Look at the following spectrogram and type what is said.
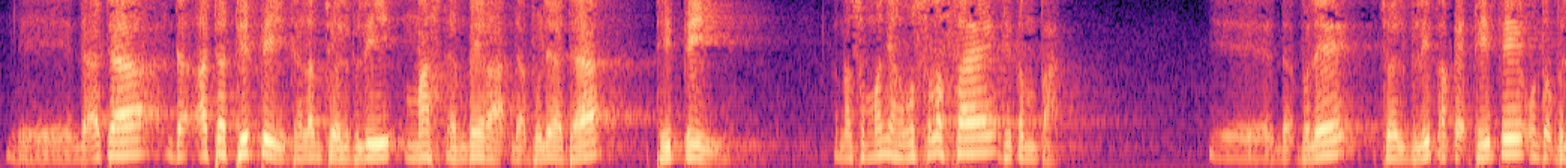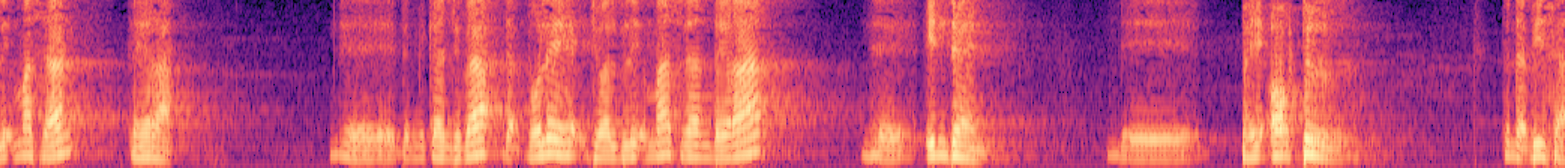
Tidak ada, tidak ada DP dalam jual beli emas dan perak, tidak boleh ada DP. Karena semuanya harus selesai di tempat. Tidak boleh jual beli pakai DP untuk beli emas dan perak. Ya, demikian juga tidak boleh jual beli emas dan perak inden. By order. Itu tidak bisa.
